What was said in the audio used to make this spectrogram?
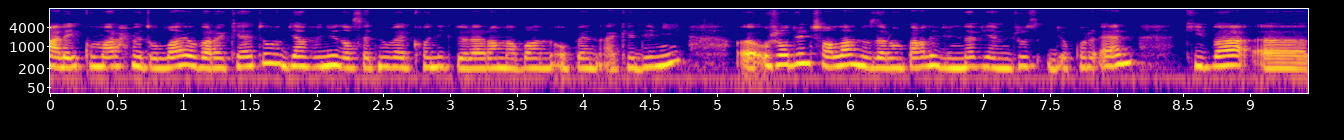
alaikum wa rahmatullahi wa barakatuh. Bienvenue dans cette nouvelle chronique de la Ramadan Open Academy. Euh, Aujourd'hui, Inch'Allah, nous allons parler du 9e juz du Coran qui va euh,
